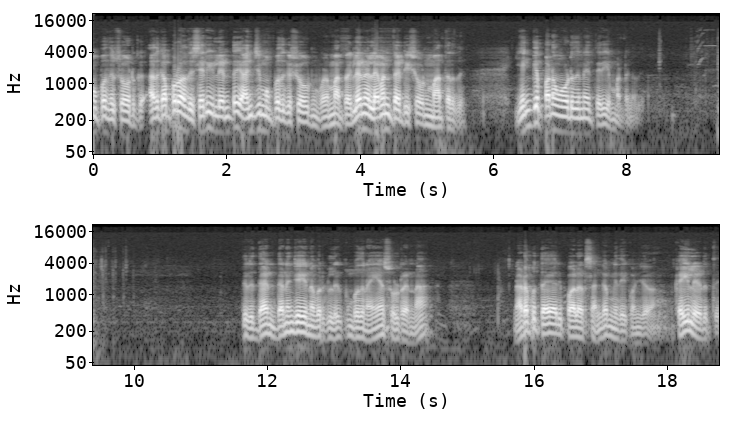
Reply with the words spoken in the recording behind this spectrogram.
முப்பது ஷோ இருக்குது அதுக்கப்புறம் அது சரியில்லைன்ட்டு அஞ்சு முப்பதுக்கு ஷோன்னு மாற்ற இல்லைன்னா லெவன் தேர்ட்டி ஷோன்னு மாற்றுறது எங்கே படம் ஓடுதுன்னே தெரிய மாட்டேங்குது. திரு தன் தனஞ்சயன் அவர்கள் இருக்கும்போது நான் ஏன் சொல்கிறேன்னா நடப்பு தயாரிப்பாளர் சங்கம் இதை கொஞ்சம் கையில் எடுத்து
